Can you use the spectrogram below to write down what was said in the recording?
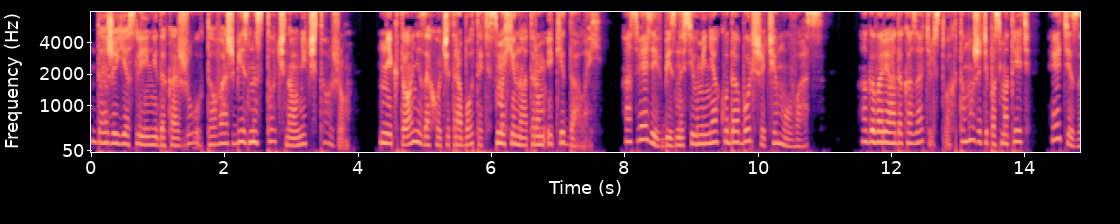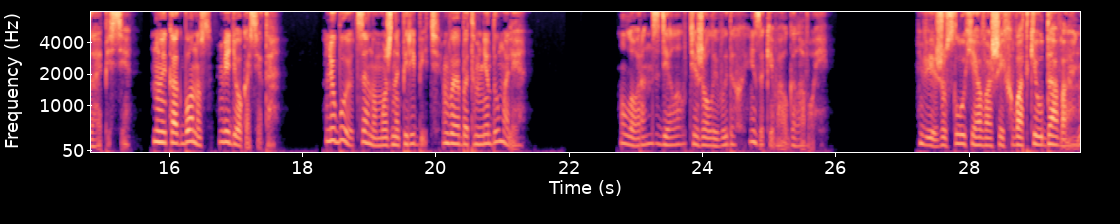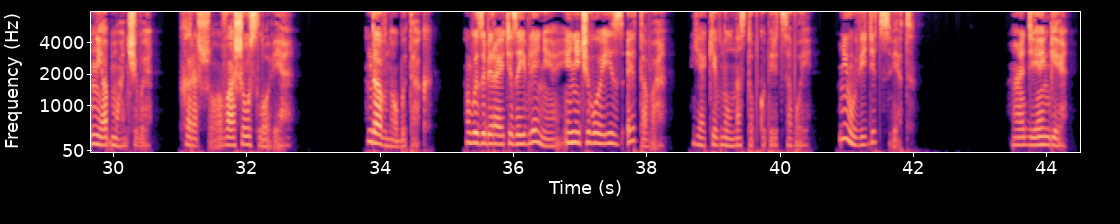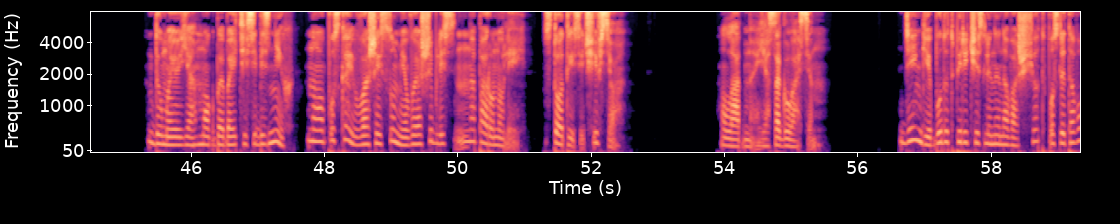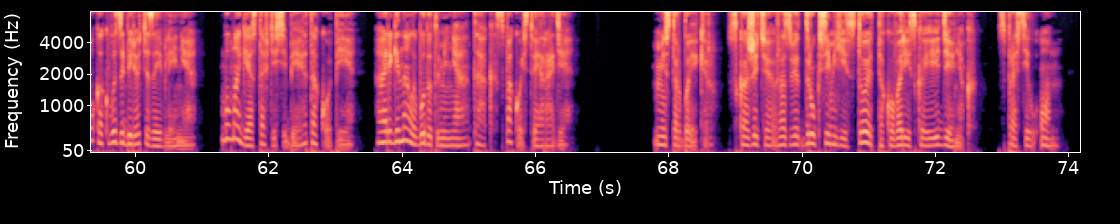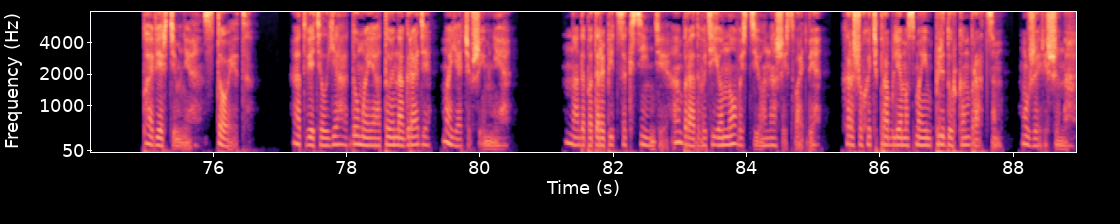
«Даже если и не докажу, то ваш бизнес точно уничтожу. Никто не захочет работать с махинатором и кидалой. А связей в бизнесе у меня куда больше, чем у вас». А говоря о доказательствах, то можете посмотреть эти записи. Ну и как бонус — видеокассета. Любую цену можно перебить. Вы об этом не думали?» Лорен сделал тяжелый выдох и закивал головой. «Вижу, слухи о вашей хватке удава не обманчивы. Хорошо, ваши условия». «Давно бы так. Вы забираете заявление, и ничего из этого...» Я кивнул на стопку перед собой не увидит свет. А деньги? Думаю, я мог бы обойтись и без них, но пускай в вашей сумме вы ошиблись на пару нулей. Сто тысяч и все. Ладно, я согласен. Деньги будут перечислены на ваш счет после того, как вы заберете заявление. Бумаги оставьте себе, это копии. А оригиналы будут у меня, так, спокойствия ради. Мистер Бейкер, скажите, разве друг семьи стоит такого риска и денег? Спросил он. Поверьте мне, стоит. Ответил я, думая о той награде, маячившей мне. Надо поторопиться к Синди, обрадовать ее новостью о нашей свадьбе. Хорошо, хоть проблема с моим придурком-братцем уже решена.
